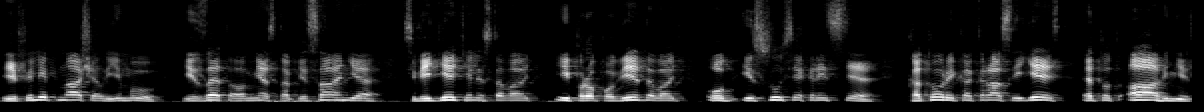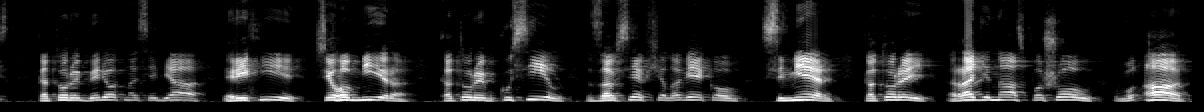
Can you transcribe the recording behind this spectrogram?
И Филипп начал ему из этого места Писания свидетельствовать и проповедовать об Иисусе Христе, который как раз и есть этот агнец, который берет на себя грехи всего мира, который вкусил за всех человеков смерть, который ради нас пошел в ад,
